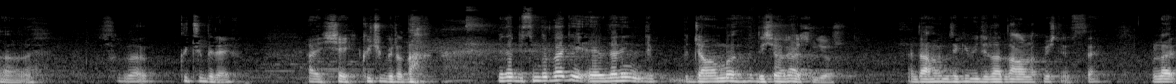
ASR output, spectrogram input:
Ee, şurada küçük bir ev. Ay şey küçük bir oda. Bir de bizim buradaki evlerin camı dışarı açılıyor. Daha önceki videolarda anlatmıştım size. Bunlar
